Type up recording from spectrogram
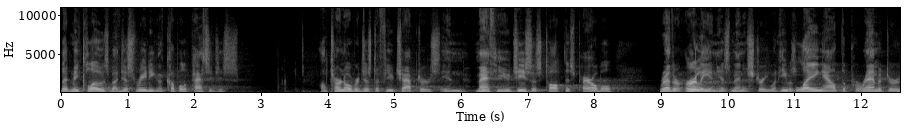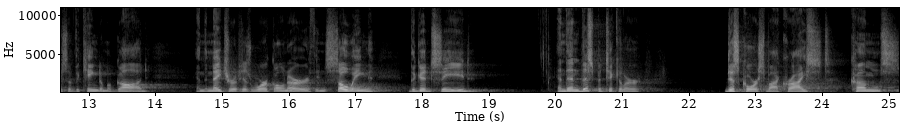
Let me close by just reading a couple of passages I'll turn over just a few chapters in Matthew. Jesus taught this parable rather early in his ministry when he was laying out the parameters of the kingdom of God and the nature of his work on earth in sowing the good seed. And then this particular discourse by Christ comes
